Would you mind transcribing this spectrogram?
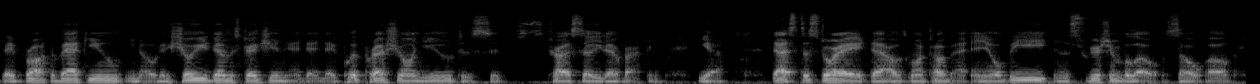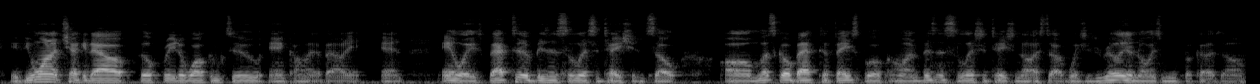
they brought the vacuum you know they show you the demonstration and then they put pressure on you to try to sell you that vacuum. Yeah that's the story that I was going to talk about and it'll be in the description below so um, if you want to check it out feel free to welcome to and comment about it and anyways back to business solicitation so um, let's go back to Facebook on business solicitation all that stuff which is really annoys me because um,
